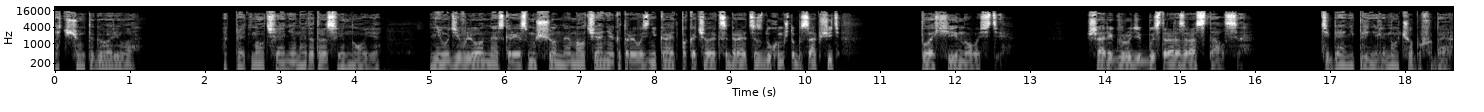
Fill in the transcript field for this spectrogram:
«О чем ты говорила?» Опять молчание, на этот раз иное. Неудивленное, скорее смущенное молчание, которое возникает, пока человек собирается с духом, чтобы сообщить плохие новости. Шарик вроде быстро разрастался. «Тебя не приняли на учебу, ФБР».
